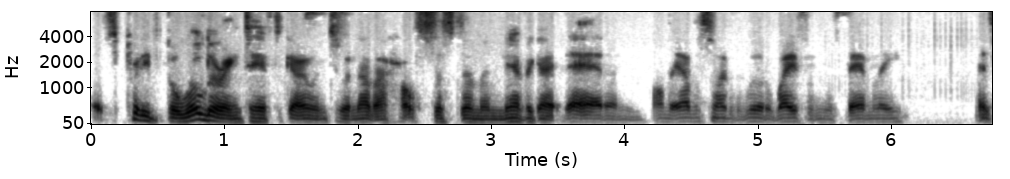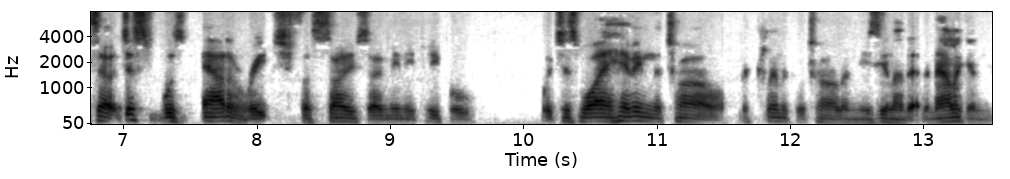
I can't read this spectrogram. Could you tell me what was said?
it's pretty bewildering to have to go into another health system and navigate that and on the other side of the world away from your family. And so it just was out of reach for so, so many people, which is why having the trial, the clinical trial in New Zealand at the Malaghan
